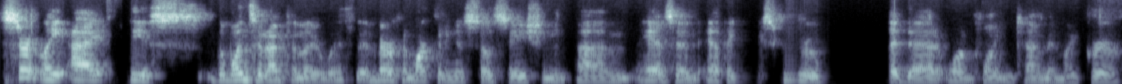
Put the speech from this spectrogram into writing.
Certainly, I the the ones that I'm familiar with, the American Marketing Association um, has an ethics group. Did that at one point in time in my career.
